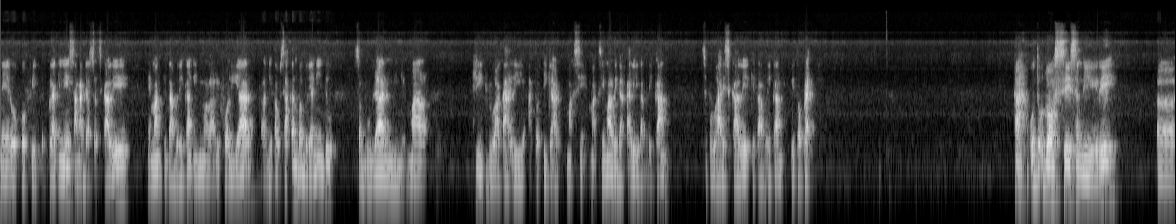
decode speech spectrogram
Meroke pitoplek ini sangat dasar sekali. Memang kita berikan ini melalui foliar. Kalau kita usahakan pemberian itu sebulan minimal di dua kali atau tiga maksimal tiga kali kita berikan. sepuluh hari sekali kita berikan pitoplek Nah, untuk dosis sendiri uh,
